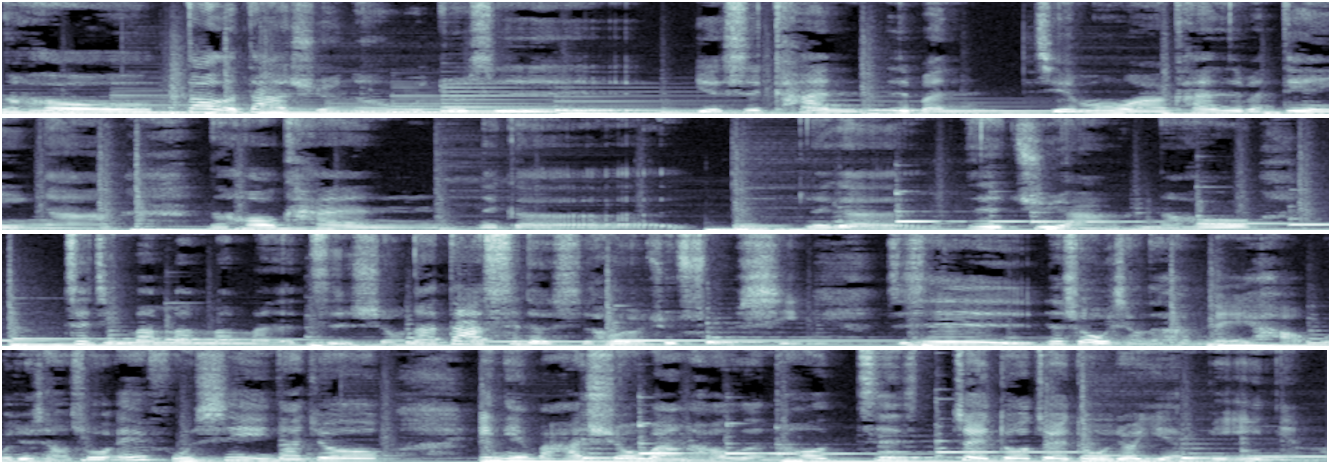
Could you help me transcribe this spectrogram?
然后到了大学呢，我就是也是看日本。节目啊，看日本电影啊，然后看那个那个日剧啊，然后自己慢慢慢慢的自修。那大四的时候有去辅系，只是那时候我想的很美好，我就想说，哎，辅系那就一年把它修完好了，然后自最多最多我就延毕一年嘛。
